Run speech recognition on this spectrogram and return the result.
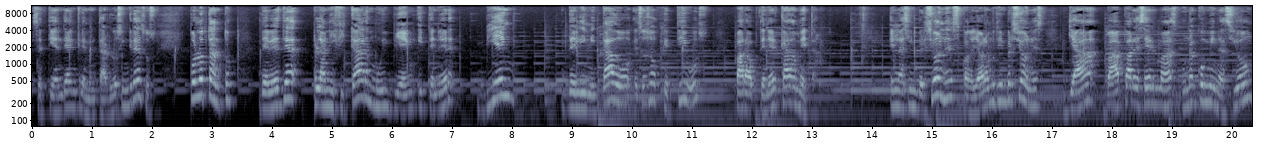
se tiende a incrementar los ingresos. Por lo tanto, debes de planificar muy bien y tener bien delimitado esos objetivos para obtener cada meta. En las inversiones, cuando ya hablamos de inversiones, ya va a aparecer más una combinación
